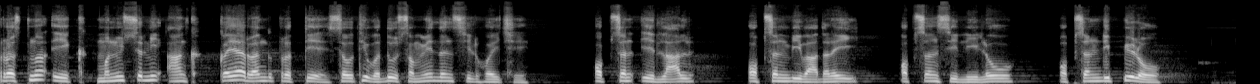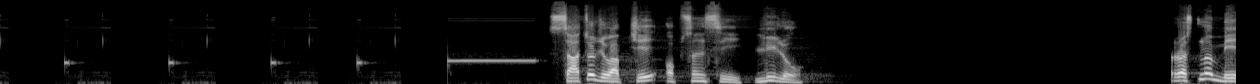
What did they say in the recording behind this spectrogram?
પ્રશ્ન એક, મનુષ્યની આંખ કયા રંગ પ્રત્યે સૌથી વધુ સંવેદનશીલ હોય છે? ઓપ્શન એ લાલ, ઓપ્શન બી વાદળી, ઓપ્શન સી લીલો, ઓપ્શન ડી પીળો. સાચો જવાબ છે ઓપ્શન સી, લીલો. પ્રશ્ન બે,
